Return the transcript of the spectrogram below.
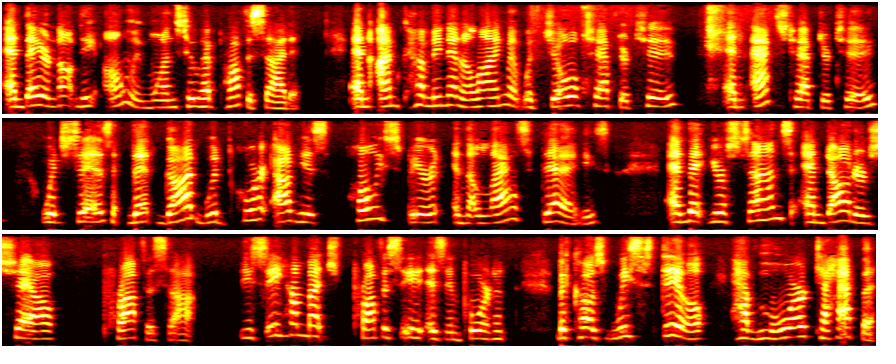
And they are not the only ones who have prophesied it. And I'm coming in alignment with Joel chapter 2 and Acts chapter 2, which says that God would pour out his Holy Spirit in the last days, and that your sons and daughters shall prophesy. You see how much prophecy is important? Because we still have more to happen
